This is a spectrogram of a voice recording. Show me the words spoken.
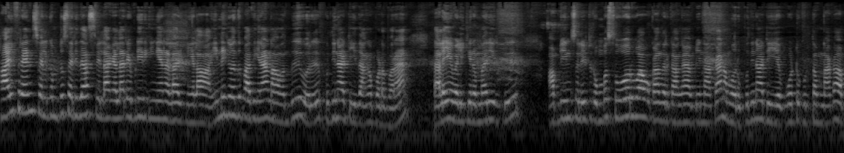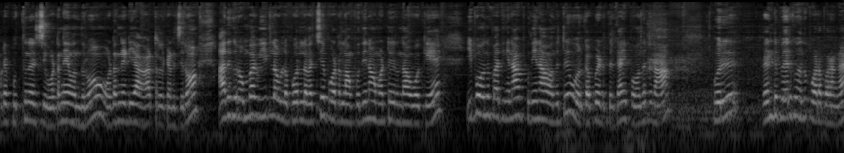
Hi friends welcome to Saritha's Vizha எல்லோரும் எப்படி இருக்கீங்க? நல்லா இருக்கீங்களா? இன்றைக்கி வந்து பார்த்தீங்கன்னா நான் வந்து ஒரு புதினா டீ தாங்க போட போகிறேன் தலையை வலிக்கிற மாதிரி இருக்குது அப்படின்னு சொல்லிட்டு ரொம்ப சோர்வாக உட்காந்துருக்காங்க அப்படின்னாக்கா நம்ம ஒரு புதினா டீயை போட்டு கொடுத்தோம்னாக்கா அப்படியே புத்துணர்ச்சி உடனே வந்துடும் உடனடியாக ஆற்றல் கிடச்சிரும். அதுக்கு ரொம்ப வீட்டில் உள்ள பொருளை வச்சே போடலாம். புதினா மட்டும் இருந்தால் ஓகே இப்போ வந்து பார்த்தீங்கன்னா புதினா வந்துட்டு ஒரு கப் எடுத்திருக்கேன். இப்போ வந்துட்டு நான் ஒரு ரெண்டு பேருக்கு வந்து போட போகிறாங்க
